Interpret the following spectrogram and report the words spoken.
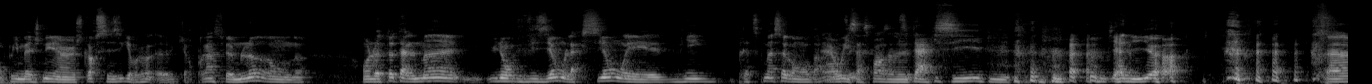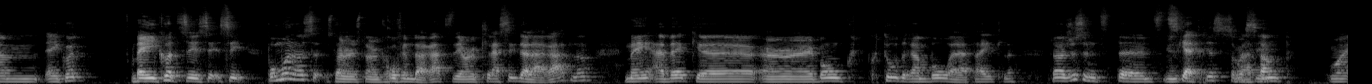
on peut imaginer un Scorsese qui reprend, euh, qui reprend ce film-là. On a, on a totalement une autre vision. L'action est- devient pratiquement secondaire. Ah oui, ça se passe dans un taxi, puis, puis à New York. Euh, écoute, Ben écoute, c'est, c'est, c'est- pour moi, là, c'est un, c'est un gros film de rate. C'est un classique de la rate, là. Mais avec euh, un bon coup de couteau de Rambo à la tête, là. Genre juste une petite, euh, une petite Une- cicatrice sur Ouais, la tempe. ouais,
